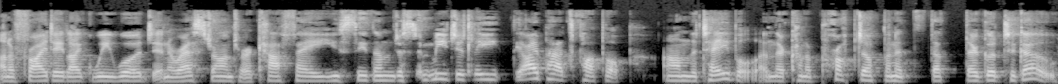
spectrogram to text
on a Friday like we would in a restaurant or a cafe, you see them just immediately the iPads pop up on the table and they're kind of propped up and it's that they're good to go.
